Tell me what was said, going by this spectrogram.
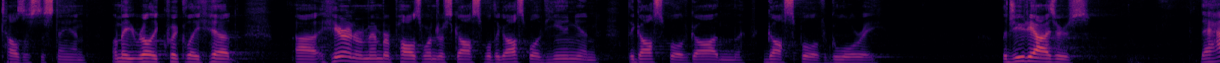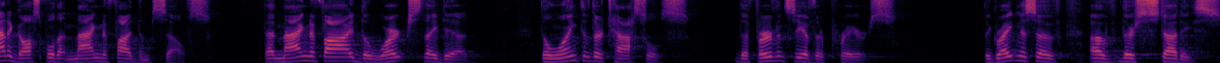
tells us to stand. Let me really quickly hit uh, hear and remember Paul's wondrous gospel the gospel of union, the gospel of God, and the gospel of glory. The Judaizers, they had a gospel that magnified themselves, that magnified the works they did, the length of their tassels, the fervency of their prayers, the greatness of, of their studies.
